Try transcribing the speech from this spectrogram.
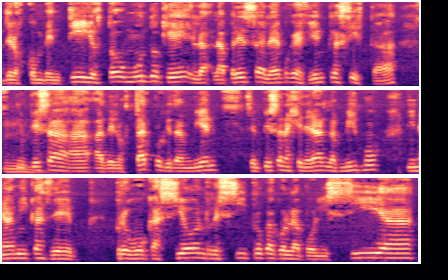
de los conventillos, todo un mundo que la, prensa de la época es bien clasista, mm. empieza a, a denostar porque también se empiezan a generar las mismas dinámicas de provocación recíproca con la policía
